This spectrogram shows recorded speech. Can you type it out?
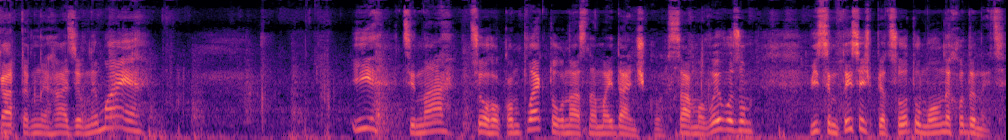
Картерних газів немає. І ціна цього комплекту у нас на майданчику самовивозом 8500 умовних одиниць.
